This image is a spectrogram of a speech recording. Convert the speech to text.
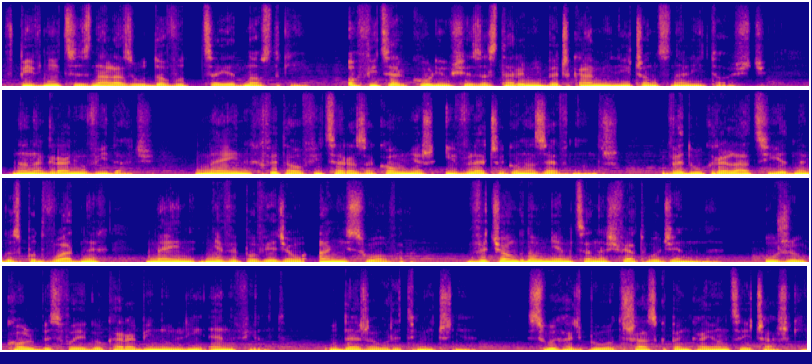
W piwnicy znalazł dowódcę jednostki. Oficer kulił się za starymi beczkami, licząc na litość. Na nagraniu widać. Maine chwyta oficera za kołnierz i wlecze go na zewnątrz. Według relacji jednego z podwładnych, Maine nie wypowiedział ani słowa. Wyciągnął Niemca na światło dzienne. Użył kolby swojego karabinu Lee Enfield. Uderzał rytmicznie. Słychać było trzask pękającej czaszki.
